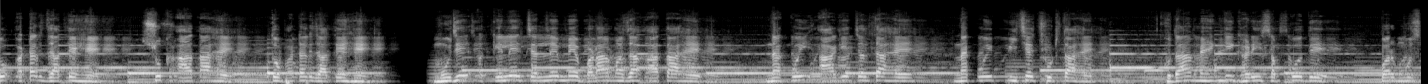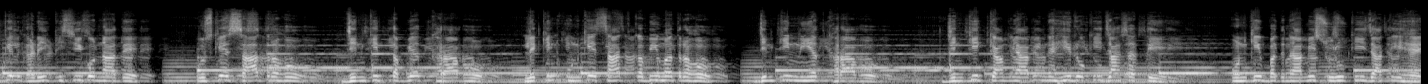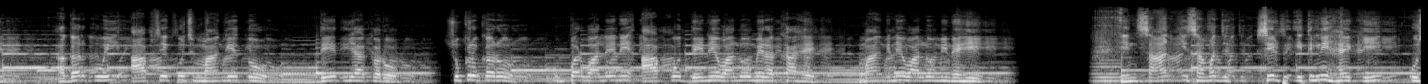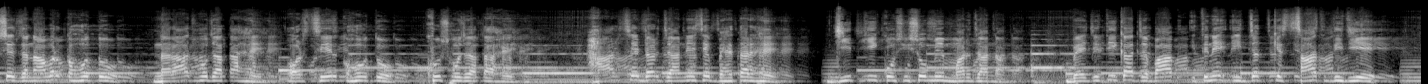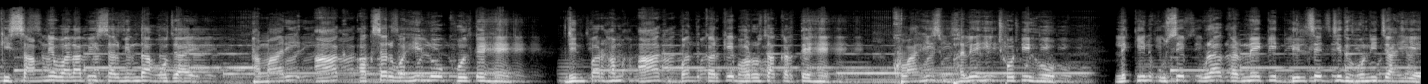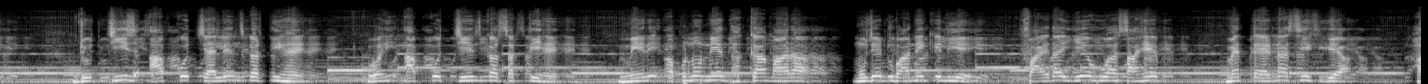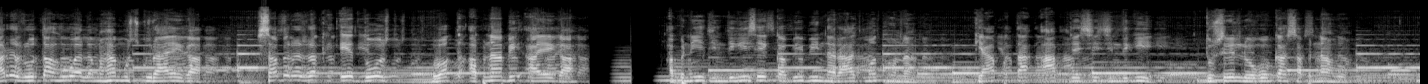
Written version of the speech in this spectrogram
तो अटक जाते हैं, सुख आता है तो भटक जाते हैं। मुझे अकेले चलने में बड़ा मज़ा आता है, न कोई आगे चलता है, न कोई पीछे छूटता है। खुदा महँगी घड़ी सबको दे, पर मुश्किल घड़ी किसी को ना दे। उसके साथ रहो, जिनकी तबीयत खराब हो, लेकिन उनके साथ कभी मत रहो, जिनकी नीयत खराब हो। जिनकी कामयाबी नहीं रोकी जा सकती, उनकी बदनामी शुरू की जाती है। अगर कोई आपसे कुछ मांगे तो दे दिया करो। शुक्र करो, ऊपर वाले ने आपको देने वालों में रखा है, मांगने वालों में नहीं। इंसान की समझ सिर्फ़ इतनी है कि उसे जनावर कहो तो नाराज़ हो जाता है और शेर कहो तो खुश हो जाता है। हार से डर जाने से बेहतर है जीत की कोशिशों में मर जाना। बेजती का जवाब इतने इज़्ज़त के साथ दीजिए कि सामने वाला भी शर्मिंदा हो जाए। हमारी आँख अक्सर वही लोग खोलते हैं, जिन पर हम आँख बंद करके भरोसा करते हैं। ख्वाहिश भले ही छोटी हो, लेकिन उसे पूरा करने की दिल से जिद होनी चाहिए। जो चीज़ आपको चैलेंज करती है, वही आपको चेंज कर सकती है। मेरे अपनों ने धक्का मारा मुझे डुबाने के लिए। फ़ायदा ये हुआ, साहेब, मैं तैरना सीख गया। हर रोता हुआ लम्हा मुस्कुराएगा। सब्र रख ए दोस्त, वक्त अपना भी आएगा। अपनी ज़िंदगी से कभी भी नाराज़ मत होना। क्या पता आप जैसी ज़िंदगी दूसरे लोगों का सपना हो।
